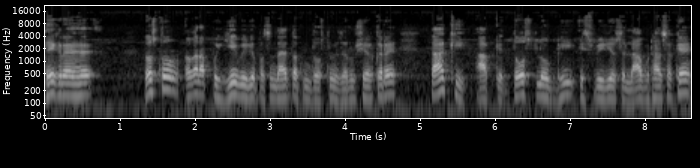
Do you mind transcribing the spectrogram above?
देख रहे हैं। दोस्तों, अगर आपको ये वीडियो पसंद आए तो अपने दोस्तों में ज़रूर शेयर करें, ताकि आपके दोस्त लोग भी इस वीडियो से लाभ उठा सकें।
